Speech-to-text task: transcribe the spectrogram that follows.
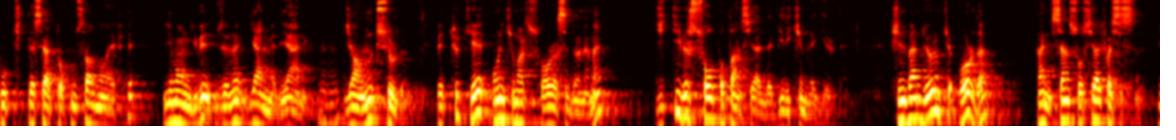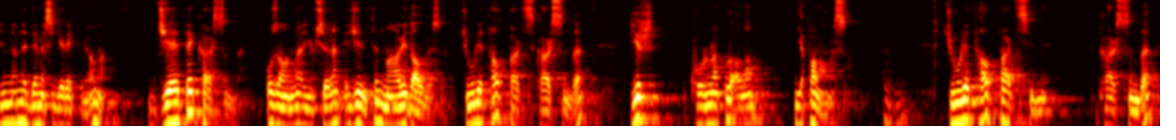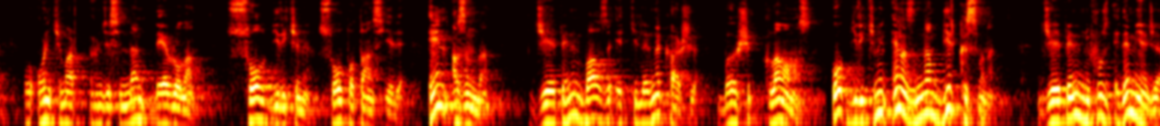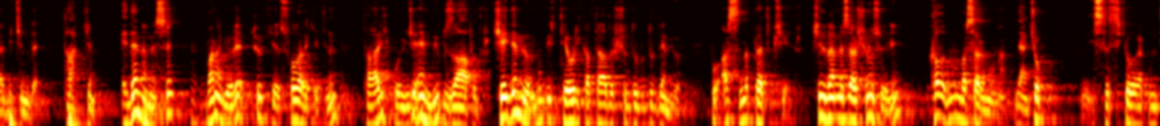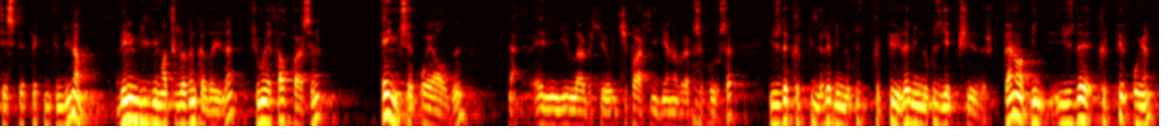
bu kitlesel toplumsal muhalefeti limon gibi üzerine gelmedi yani. Hı hı. Canlılık sürdü. Ve Türkiye 12 Mart sonrası döneme ciddi bir sol potansiyelle, birikimle girdi. Şimdi ben diyorum ki orada hani sen sosyal faşistsin bilmem ne demesi gerekmiyor ama CHP karşısında o zamanlar yükselen Ecevit'in mavi dalgası, Cumhuriyet Halk Partisi karşısında bir korunaklı alan yapamaması. Cumhuriyet Halk Partisi'ni karşısında o 12 Mart öncesinden devrolan sol birikimi, sol potansiyeli en azından CHP'nin bazı etkilerine karşı bağışık kılamaması, o birikimin en azından bir kısmını CHP'nin nüfuz edemeyeceği biçimde tahkim edememesi bana göre Türkiye Sol Hareketi'nin tarih boyunca en büyük zaafıdır. Şey demiyorum bu bir teorik hatadır şudur budur demiyorum. Bu aslında pratik bir şeydir. Şimdi ben mesela şunu söyleyeyim. Kalıbımı basarım ona. Yani çok e, istatistik olarak bunu tespit etmek mümkün değil ama benim bildiğim hatırladığım kadarıyla Cumhuriyet Halk Partisi'nin en yüksek oy aldığı yani 50'li yıllardaki o iki partiyi bir yana bırakacak olursak yüzde 41 ile 1941 ile 1977'dir. Ben o yüzde 41 oyun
